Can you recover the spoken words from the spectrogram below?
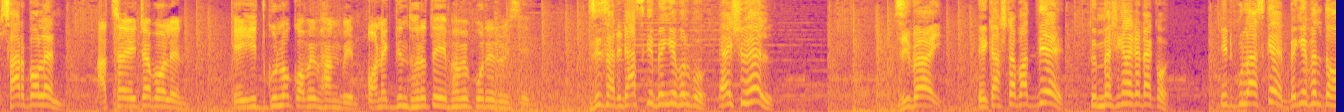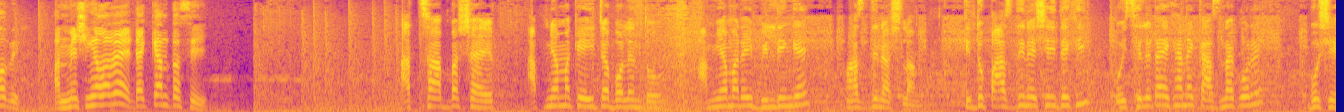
স্যার বলেন। আচ্ছা এইটা বলেন এই ইটগুলো কবে ভাঙবেন? অনেকদিন ধরে তো এভাবে পড়ে রয়েছে। জি স্যার এটা আজকে ভেঙে ফেলব। এই সুহেল। জি ভাই। এই কাজটা বাদ দিয়ে তুমি মেশিন আলাকে ডাকো। ইটগুলো আজকে ভেঙে ফেলতে হবে। আমি মেশিন আলারে ডাকে আনতাছি। আচ্ছা আব্বাস সাহেব আপনি আমাকে এইটা বলেন তো আমি আমার এই বিল্ডিং এ পাঁচ দিন আসলাম। কিন্তু পাঁচ দিন এসেই দেখি ওই ছেলেটা এখানে কাজ না করে বসে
